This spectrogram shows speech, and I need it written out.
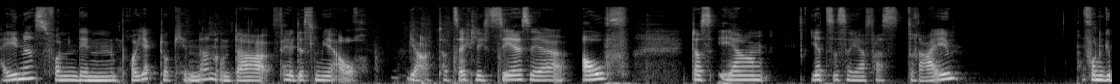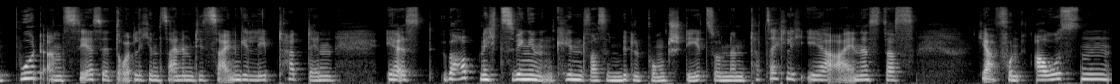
eines von den Projektorkindern und da fällt es mir auch ja tatsächlich sehr, sehr auf, dass er, jetzt ist er ja fast drei, von Geburt an sehr, sehr deutlich in seinem Design gelebt hat, denn er ist überhaupt nicht zwingend ein Kind, was im Mittelpunkt steht, sondern tatsächlich eher eines, das ja von außen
